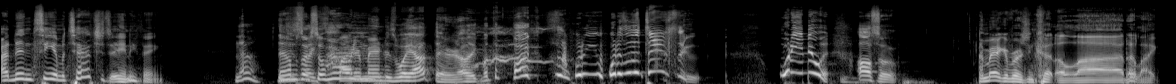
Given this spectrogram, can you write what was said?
I didn't see him attached to anything. no. And I was like, so how Spider Man his way out there? I'm like, what the fuck? What are you? What is it attached to? What are you doing? Mm-hmm. Also, American version cut a lot of like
